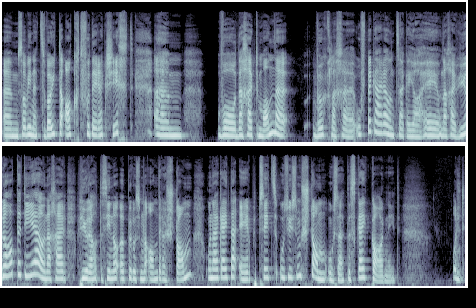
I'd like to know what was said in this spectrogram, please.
ähm, so wie ein zweiter Akt von dieser Geschichte, ähm, wo nachher die Männer wirklich äh, aufbegehren und sagen, ja, hey, und nachher heiraten die und nachher heiraten sie noch jemanden aus einem anderen Stamm und dann geht der Erbbesitz aus unserem Stamm raus. Das geht gar nicht. Und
